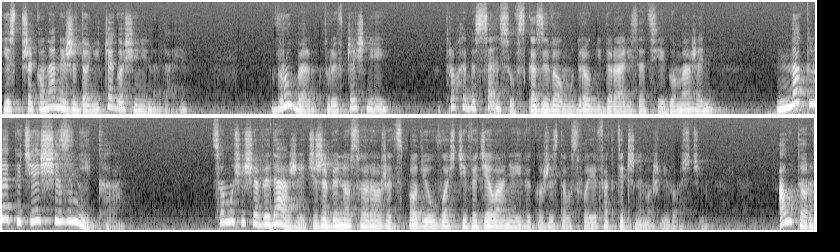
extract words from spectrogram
jest przekonany, że do niczego się nie nadaje. Wróbel, który wcześniej trochę bez sensu wskazywał mu drogi do realizacji jego marzeń, nagle gdzieś znika. Co musi się wydarzyć, żeby nosorożec podjął właściwe działania i wykorzystał swoje faktyczne możliwości? Autor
